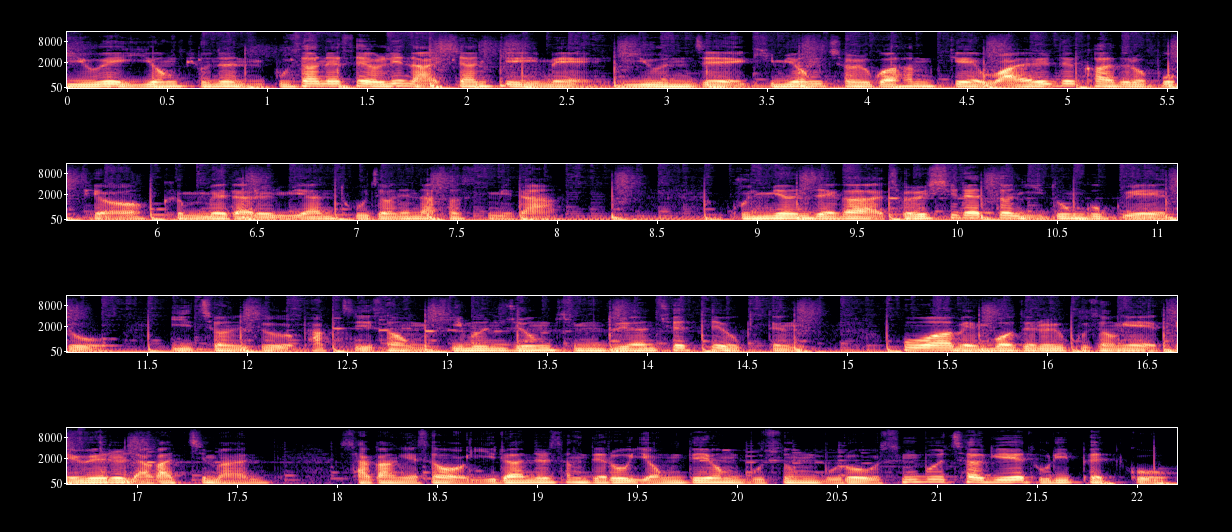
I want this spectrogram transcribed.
이후에 이영표는 부산에서 열린 아시안게임에 이윤재, 김영철과 함께 와일드카드로 뽑혀 금메달을 위한 도전에 나섰습니다. 군면제가 절실했던 이동국 외에도 이천수, 박지성, 김은중, 김두현, 최태욱 등 호화 멤버들을 구성해 대회를 나갔지만 4강에서 이란을 상대로 0대0 무승부로 승부차기에 돌입했고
